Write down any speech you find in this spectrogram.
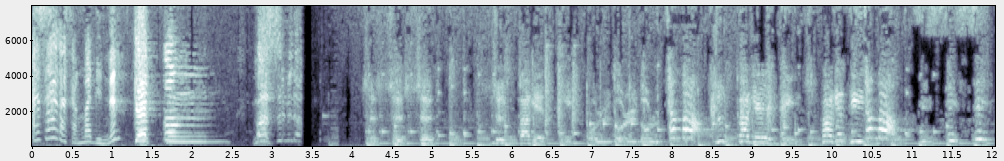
아삭아삭 맛있는 까꿍. 맞습니다. 스스스 스파게티 돌돌돌. 첨버 스파게티 스파게티. 첨버 스스스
